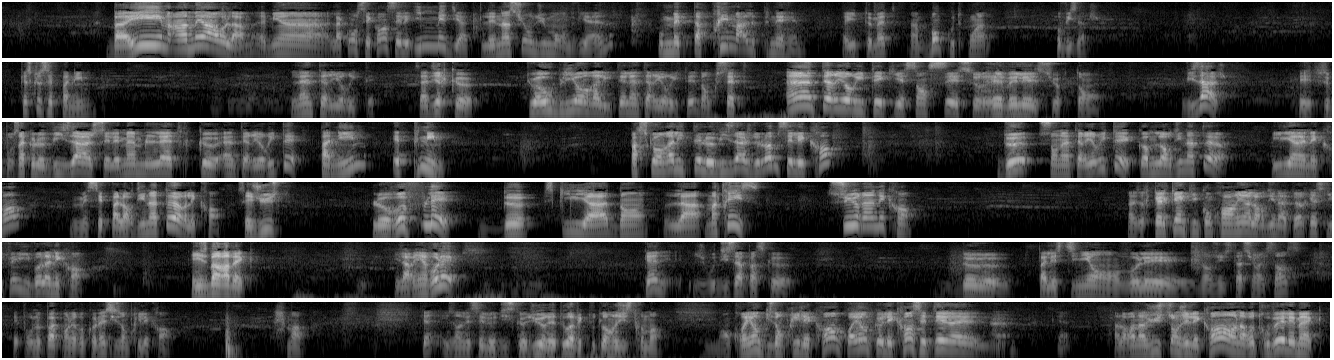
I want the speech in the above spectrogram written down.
Baïm Olam, eh bien, la conséquence, est immédiate. Les nations du monde viennent, ou metaprim al pnehem, et ils te mettent un bon coup de poing au visage. Qu'est-ce que c'est panim? L'intériorité. C'est-à-dire que tu as oublié en réalité l'intériorité, donc cette intériorité qui est censée se révéler sur ton visage. Et c'est pour ça que le visage, c'est les mêmes lettres que intériorité, panim et pnim. Parce qu'en réalité, le visage de l'homme, c'est l'écran de son intériorité, comme l'ordinateur. Il y a un écran, mais ce n'est pas l'ordinateur l'écran, c'est juste le reflet de ce qu'il y a dans la matrice sur un écran. C'est-à-dire quelqu'un qui ne comprend rien à l'ordinateur, qu'est-ce qu'il fait? Il vole un écran. Et il se barre avec. Il n'a rien volé. Je vous dis ça parce que deux Palestiniens ont volé dans une station essence et pour ne pas qu'on les reconnaisse, ils ont pris l'écran. Ils ont laissé le disque dur et tout avec tout l'enregistrement. En croyant qu'ils ont pris l'écran, en croyant que l'écran c'était... Alors on a juste changé l'écran, on a retrouvé les mecs.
